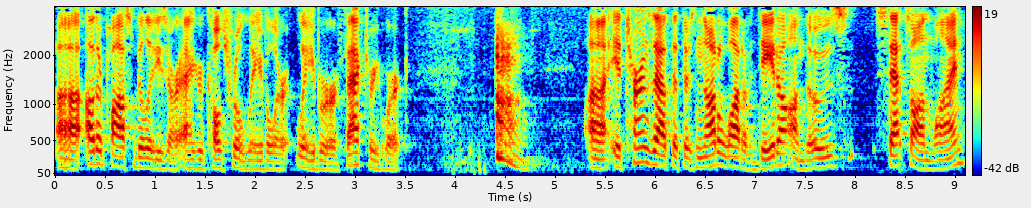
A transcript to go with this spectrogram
Uh, other possibilities are agricultural labor or, labor or factory work. uh, it turns out that there's not a lot of data on those sets online,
